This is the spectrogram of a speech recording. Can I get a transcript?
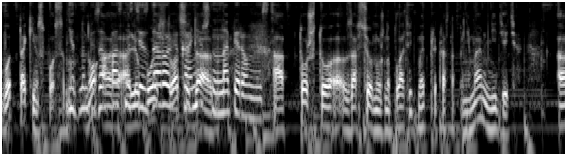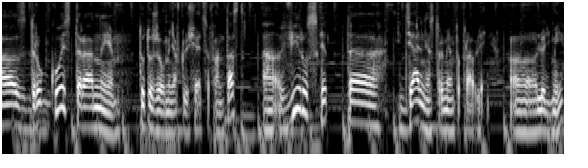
Вот таким способом. Нет, ну Но безопасность и здоровье, конечно, да, на первом месте. А то, что за все нужно платить, мы это прекрасно понимаем, не дети. А с другой стороны, тут уже у меня включается фантаст, а вирус — это идеальный инструмент управления э, людьми.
